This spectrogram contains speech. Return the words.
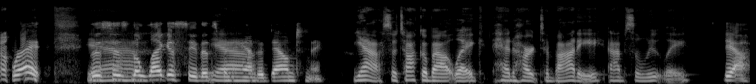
am Right. This is the legacy that's been handed down to me. yeah so talk about like head heart to body absolutely Yeah,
